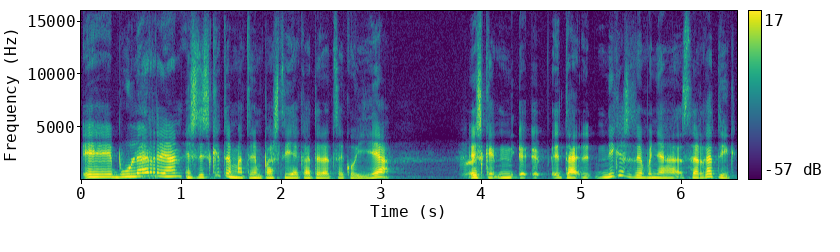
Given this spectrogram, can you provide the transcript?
e, bularrean, ez dizkete ematen pastillak ateratzeko hilea. Ez que, ni- e- e- eta nik ez dut, baina zergatik,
